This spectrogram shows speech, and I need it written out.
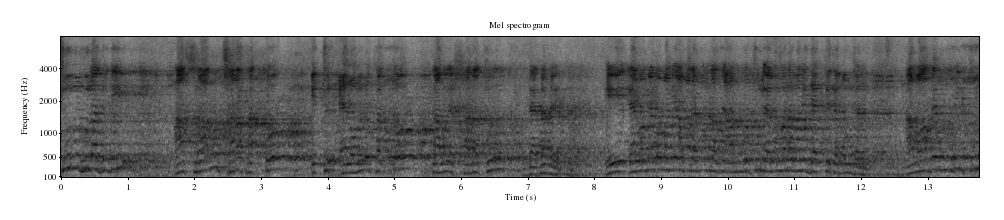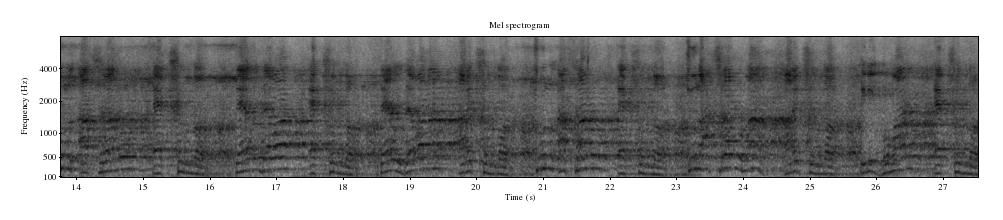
চুলগুলা যদি আশ্রানো ছাড়া থাকতো, একটু এলোমেলো থাকতো, তাহলে সাদা চুল দেখা যাইত। এই এলোমেলো মানে আমার এমন না যে আমগো চুল এলোমেলো মানে দেখতে কেমন জানি। আমাদের নদীর চুল আছড়ানো এক সুন্দর, তেল দেওয়া এক সুন্দর, তেল দেওয়া না আরেক সুন্দর। চুল আছড়ানো এক সুন্দর, চুল আছড়ানো না আরেক সুন্দর। তিনি ঘুমায় এক সুন্দর।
